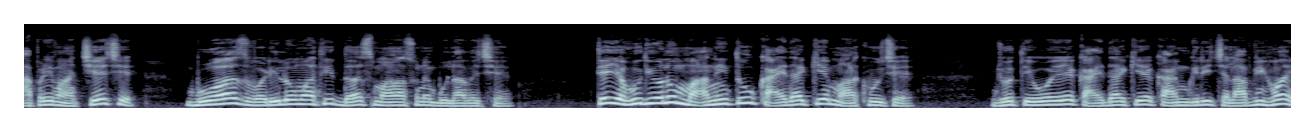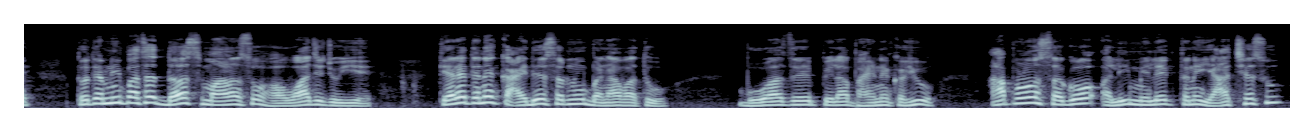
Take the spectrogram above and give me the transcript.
આપણે વાંચીએ છીએ, બોઆઝ વડીલોમાંથી દસ માણસોને બોલાવે છે. તે યહૂદીઓનું માનીતું કાયદાકીય માળખું છે. જો તેઓએ કાયદાકીય કામગીરી ચલાવવી હોય, તો તેમની પાસે દસ માણસો હોવા જ જોઈએ. ત્યારે તેને કાયદેસરનું બનાવાતું. બોઆઝે પેલા ભાઈને કહ્યું, આપણો સગો અલી મેલેક તને યાદ છે શું?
